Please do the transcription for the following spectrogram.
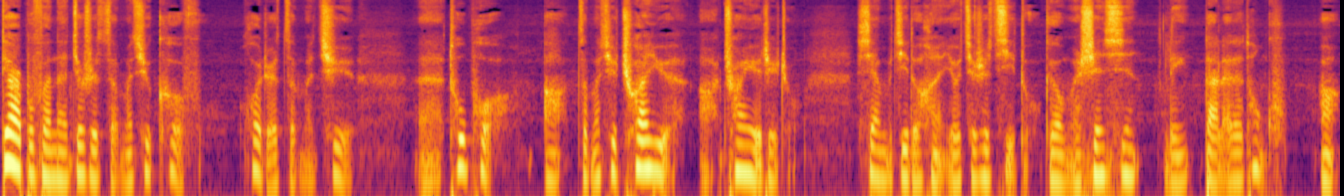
第二部分呢，就是怎么去克服，或者怎么去呃突破啊，怎么去穿越啊，穿越这种。羡慕、嫉妒、恨，尤其是嫉妒，给我们身心灵带来的痛苦啊！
